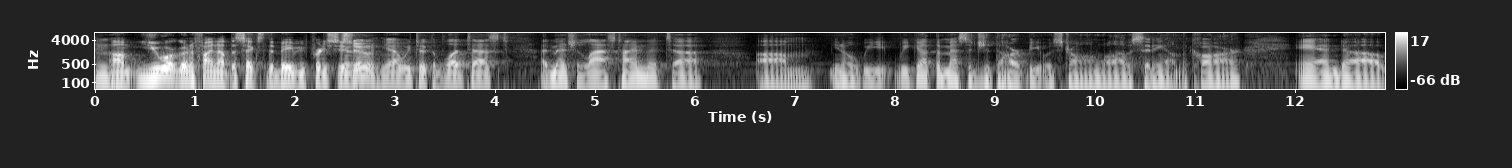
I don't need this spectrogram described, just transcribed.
Um, you are going to find out the sex of the baby pretty soon. Soon, yeah. We took the blood test. I'd mentioned last time that uh, um, you know we we got the message that the heartbeat was strong while I was sitting out in the car, and uh,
